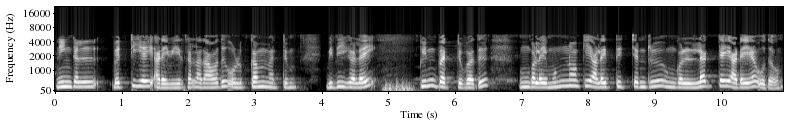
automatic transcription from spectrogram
நீங்கள் வெற்றியை அடைவீர்கள். அதாவது ஒழுக்கம் மற்றும் விதிகளை பின்பற்றுவது உங்களை முன்னோக்கி அழைத்துச் சென்று உங்கள் இலக்கை அடைய உதவும்.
